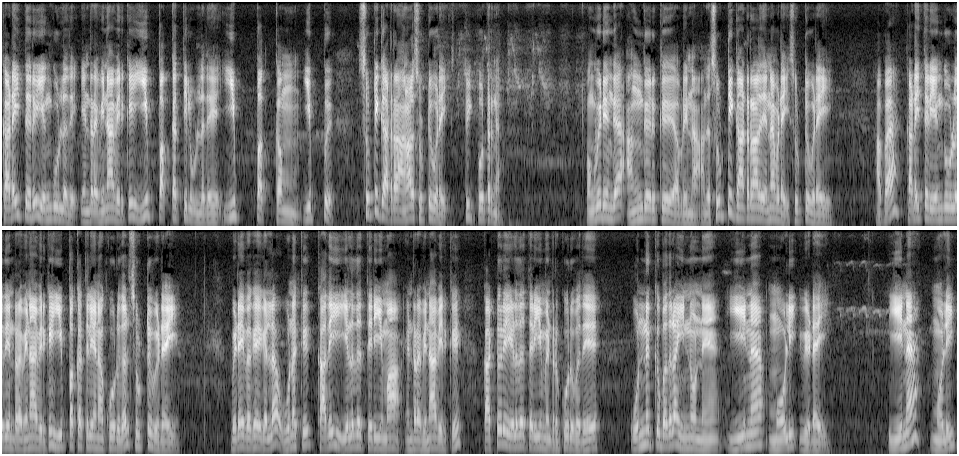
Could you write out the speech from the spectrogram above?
கடைத்தெரு எங்கு உள்ளது என்ற வினாவிற்கு இப்பக்கத்தில் உள்ளது. இப்பக்கம் இப்பு. சுட்டி காட்டுறான் அதனால் சுட்டு விடை. தூக்கி போட்டுருங்க. உங்கள் வீடு எங்கே? அங்கே இருக்குது அப்படின்னா அந்த சுட்டி காட்டுறனால என்ன விடை? சுட்டு விடை. அப்போ கடைத்தெரு எங்கு உள்ளது என்ற வினாவிற்கு இப்பக்கத்தில் என கூறுதல் சுட்டு விடை. விடை வகைகளில் உனக்கு கதை எழுத தெரியுமா என்ற வினாவிற்கு கட்டுரை எழுத தெரியும் என்று கூறுவது. ஒன்றுக்கு பதிலாக இன்னொன்று இன மொழி விடை. இன மொழி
